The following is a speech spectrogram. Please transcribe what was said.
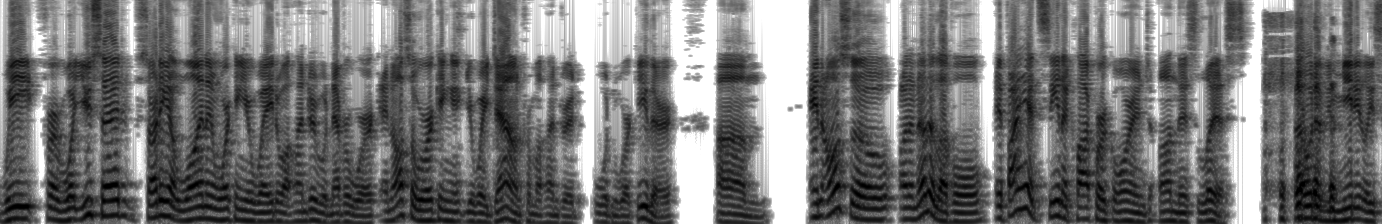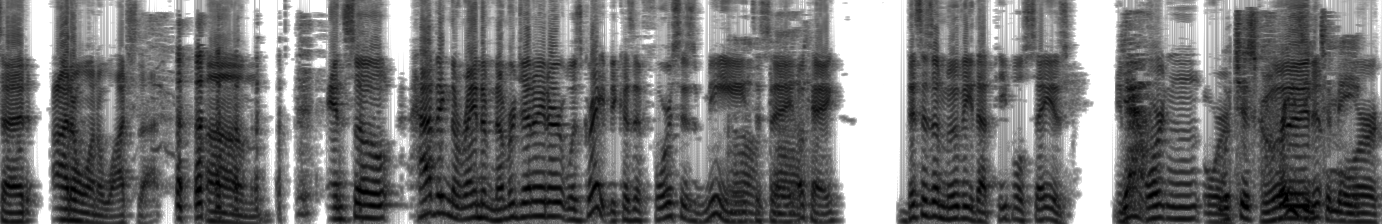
we, for what you said, starting at one and working your way to hundred would never work, and also working your way down from hundred wouldn't work either. Um, and also on another level, if I had seen a Clockwork Orange on this list, I would have immediately said, I don't want to watch that. Um, and so having the random number generator was great because it forces me Oh, to say, God. okay, this is a movie that people say is Yeah. important or Which is good crazy to me. Or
